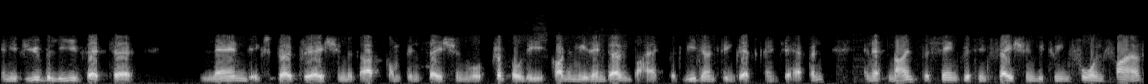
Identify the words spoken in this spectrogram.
and if you believe that uh, land expropriation without compensation will cripple the economy, then don't buy it. But we don't think that's going to happen. And at 9% with inflation between 4 and 5,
